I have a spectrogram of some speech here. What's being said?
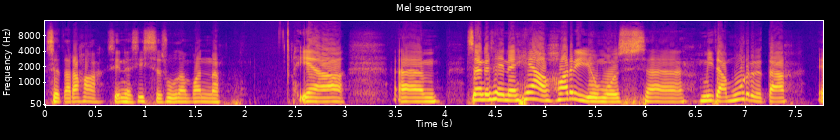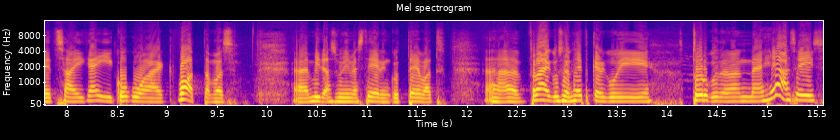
seda raha sinna sisse suudan panna. Ja ähm, see on ka selline hea harjumus äh,, mida murda, et sa ei käi kogu aeg vaatamas mida su investeeringud teevad äh,. praegusel hetkel, kui turgudel on hea seis,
